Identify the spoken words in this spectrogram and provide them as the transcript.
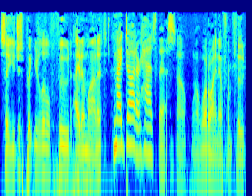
So you just put your little food item on it. My daughter has this. Oh well, what do I know from food?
